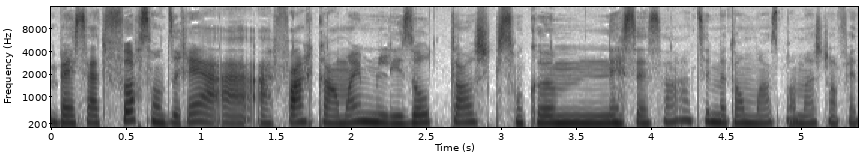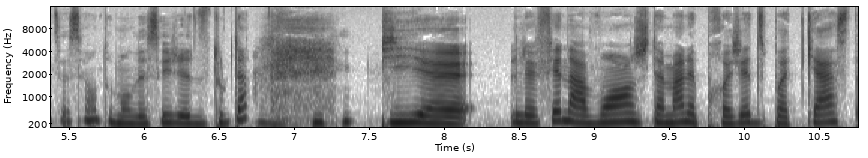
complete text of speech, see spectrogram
ben ça te force, on dirait, à, à faire quand même les autres tâches qui sont comme nécessaires. Tu sais, mettons, moi, en ce moment, je suis en fin de session, tout le monde le sait, je le dis tout le temps. puis euh, le fait d'avoir justement le projet du podcast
